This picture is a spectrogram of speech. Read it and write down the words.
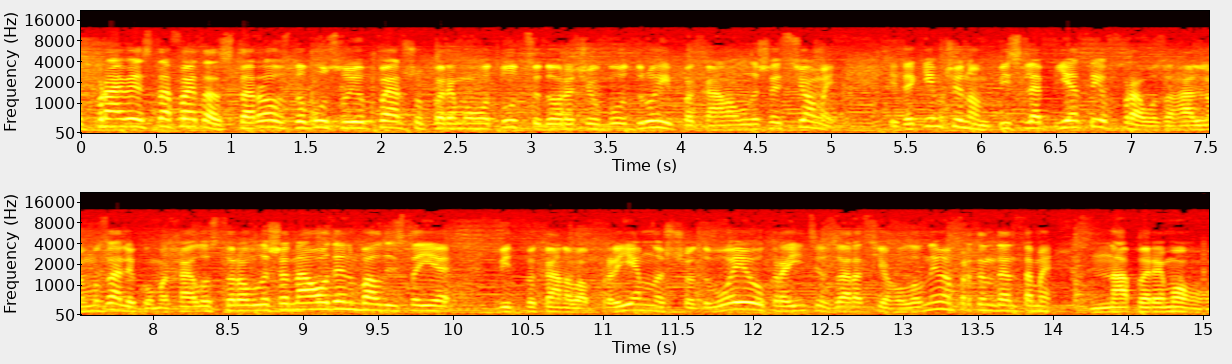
У вправі естафета Старов здобув свою першу перемогу тут. Сидоричів був другий, Пеканов лише сьомий. І таким чином, після п'яти вправ у загальному заліку, Михайло Старов лише на один бал дістає від Пеканова. Приємно, що двоє українців зараз є головними претендентами на перемогу.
